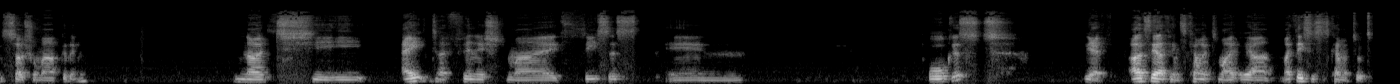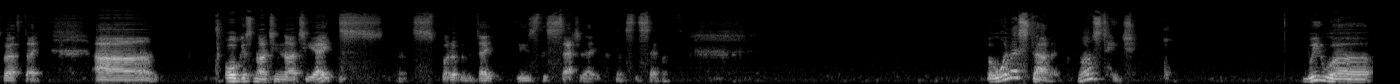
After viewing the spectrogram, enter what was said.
social marketing. 98, I finished my thesis in August. Yeah, that's the other thing. It's coming to my uh, my thesis is coming to its birthday. Um, August 1998. That's whatever the date is this Saturday. I think it's the 7th. But when I started, when I was teaching, we were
